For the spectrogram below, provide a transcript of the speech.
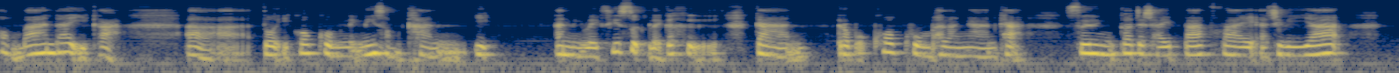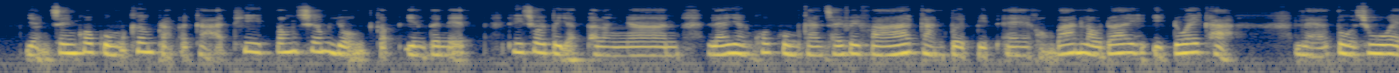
ของบ้านได้อีกค่ะ ตัวอีกควบคุมหนึ่งนี่สำคัญอีกอันหนึ่งเลยที่สุดเลยก็คือ การระบบควบคุมพลังงานค่ะ ซึ่งก็จะใช้ปลั๊กไฟอัจฉริยะ อย่างเช่นควบคุมเครื่องปรับอากาศที่ต้องเชื่อมโยงกับอินเทอร์เน็ต ที่ช่วยประหยัดพลังงาน และยังควบคุมการใช้ไฟฟ้า การเปิดปิดแอร์ของบ้านเราได้อีกด้วยค่ะ และตัวช่วย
